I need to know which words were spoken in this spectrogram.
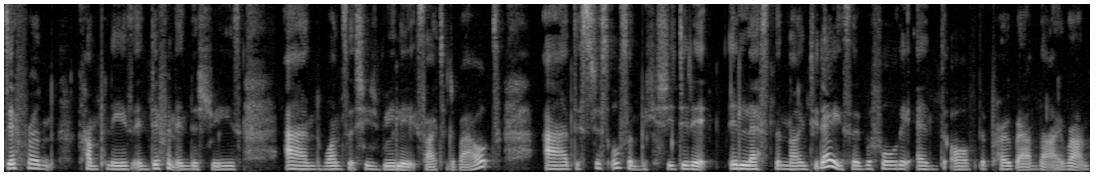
different companies in different industries and ones that she's really excited about. And it's just awesome because she did it in less than 90 days, so before the end of the program that I run.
